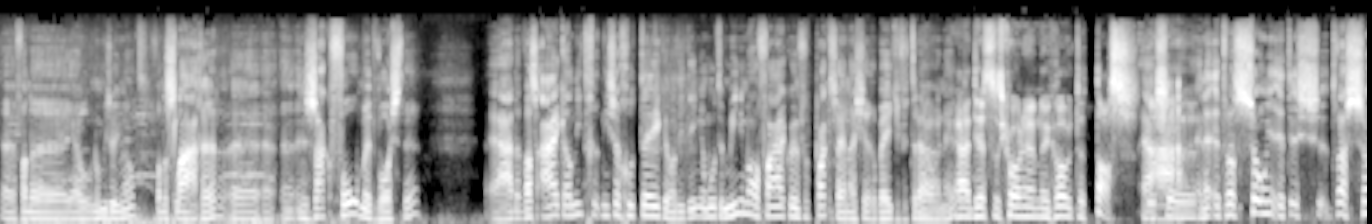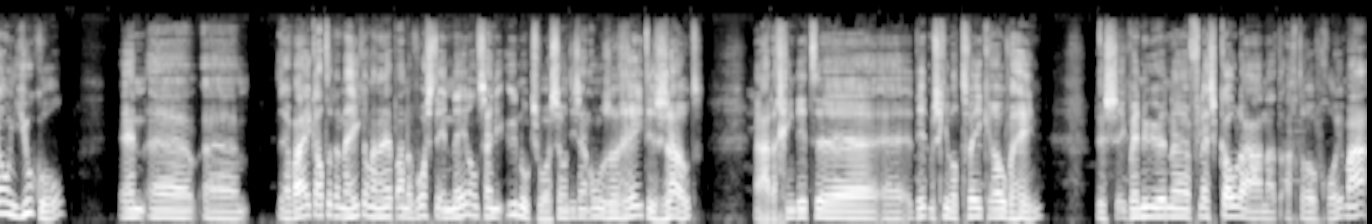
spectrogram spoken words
van de ja, hoe noem je zo iemand? Van de slager, een zak vol met worsten. Ja, dat was eigenlijk al niet, niet zo goed teken, want die dingen moeten minimaal vacuüm verpakt zijn als je er een beetje vertrouwen in ja, hebt. Ja, dit is dus gewoon een grote tas. Ja, dus, uh... en het was zo'n het is, het was zo'n joekel. En ja, waar ik altijd een hekel aan heb aan de worsten in Nederland zijn die Unox worsten. Want die zijn onder zo'n rete zout. Nou, daar ging dit, eh, eh, dit misschien wel twee keer overheen. Dus ik ben nu een eh, fles cola aan het achterover gooien. Maar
